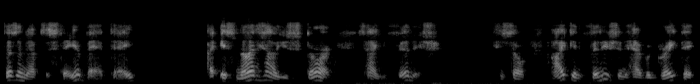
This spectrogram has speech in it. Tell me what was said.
It doesn't have to stay a bad day. It's not how you start, it's how you finish. So I can finish and have a great day.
